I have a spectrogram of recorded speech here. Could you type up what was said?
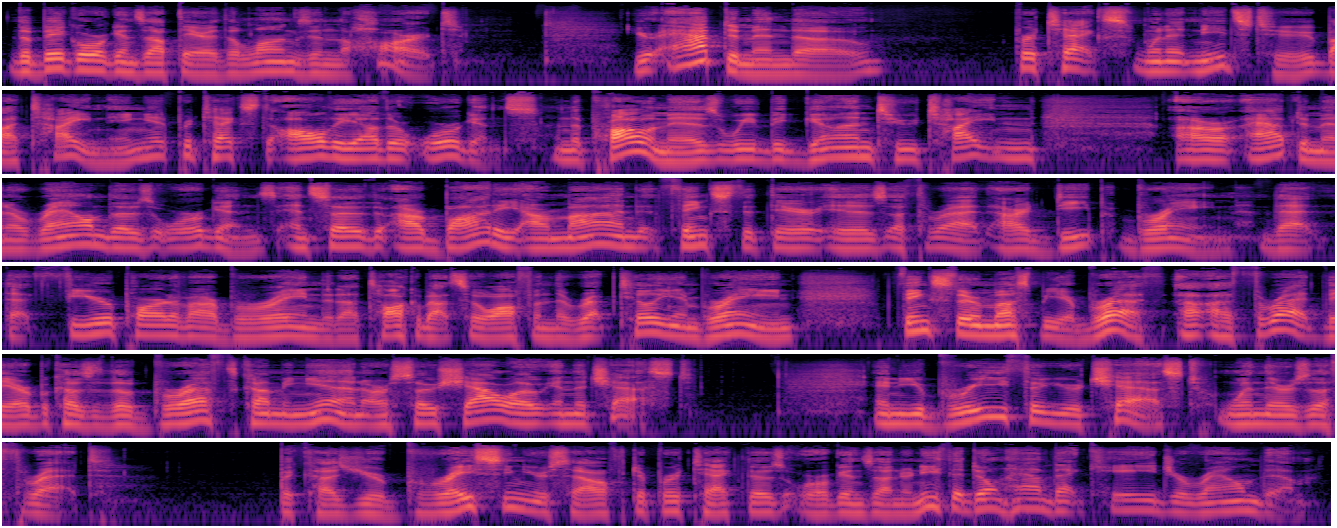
the big organs up there, the lungs and the heart. Your abdomen, though, protects when it needs to by tightening. It protects all the other organs. And the problem is we've begun to tighten our abdomen around those organs. And so our body, our mind thinks that there is a threat. Our deep brain, that, that fear part of our brain that I talk about so often, the reptilian brain, thinks there must be a breath, a, a threat there because the breaths coming in are so shallow in the chest. And you breathe through your chest when there's a threat because you're bracing yourself to protect those organs underneath that don't have that cage around them.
